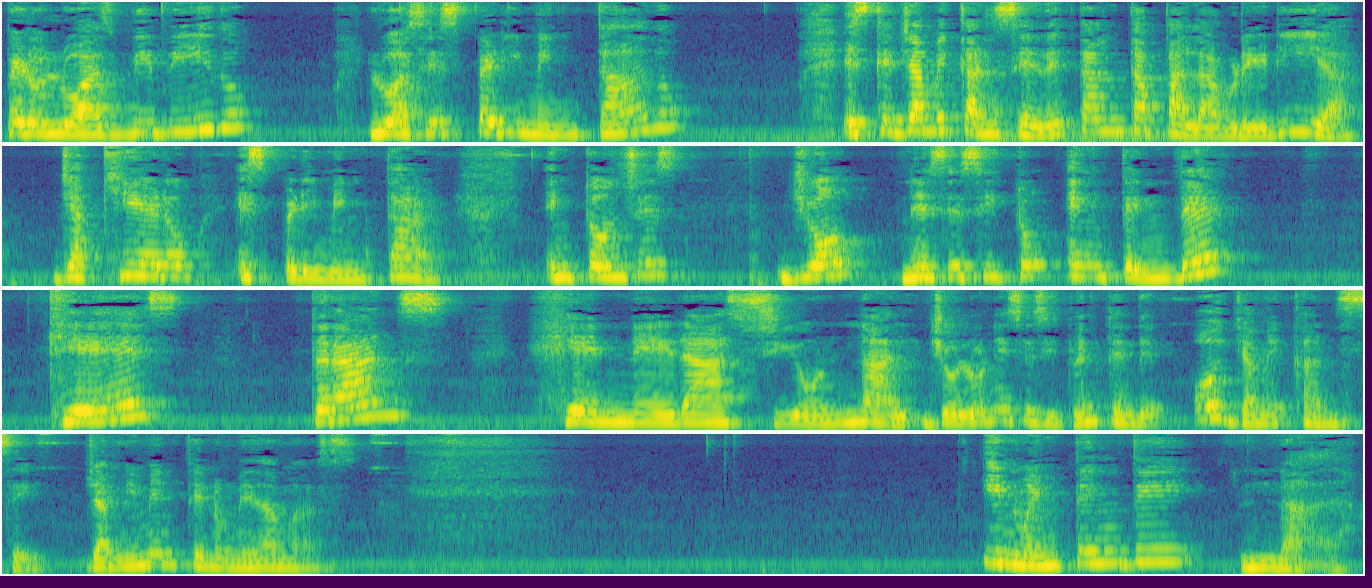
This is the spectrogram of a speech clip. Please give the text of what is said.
pero ¿lo has vivido? ¿Lo has experimentado? Es que ya me cansé de tanta palabrería, ya quiero experimentar. Entonces, yo necesito entender qué es transgeneracional. Yo lo necesito entender. Hoy ya me cansé, ya mi mente no me da más. Y no entendí nada.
